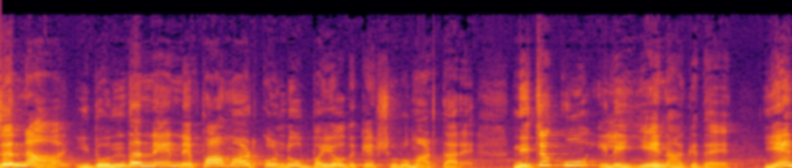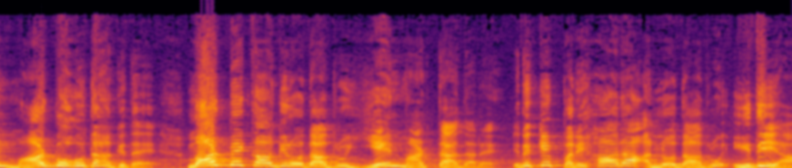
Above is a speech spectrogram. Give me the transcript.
ಜನ ಇದೊಂದನ್ನೇ ನೆಪ ಮಾಡಿಕೊಂಡು ಬಯೋದಕ್ಕೆ ಶುರು ಮಾಡ್ತಾರೆ. ನಿಜಕ್ಕೂ ಇಲ್ಲಿ ಏನಾಗಿದೆ? ಏನು ಮಾಡಬಹುದಾಗಿದೆ? ಮಾಡಬೇಕಾಗಿರೋದಾದರೂ ಏನು ಮಾಡ್ತಾ ಇದ್ದಾರೆ? ಇದಕ್ಕೆ ಪರಿಹಾರ ಅನ್ನೋದಾದರೂ ಇದೆಯಾ?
